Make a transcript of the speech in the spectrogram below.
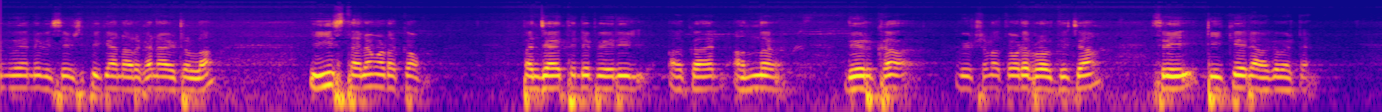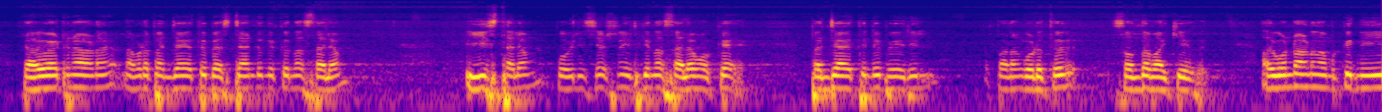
എന്ന് തന്നെ വിശേഷിപ്പിക്കാൻ അർഹനായിട്ടുള്ള ഈ സ്ഥലമടക്കം പഞ്ചായത്തിന്റെ പേരിൽ ആക്കാൻ അന്ന് ദീർഘ വീക്ഷണത്തോടെ പ്രവർത്തിച്ച ശ്രീ ടി കെ രാഘവേട്ടൻ. രാഘവേട്ടനാണ് നമ്മുടെ പഞ്ചായത്ത് ബസ് സ്റ്റാൻഡ് നിൽക്കുന്ന സ്ഥലം. ഈ സ്ഥലം പോലീസ് സ്റ്റേഷനിൽ ഇരിക്കുന്ന സ്ഥലമൊക്കെ പഞ്ചായത്തിന്റെ പേരിൽ പണം കൊടുത്ത് സ്വന്തമാക്കിയത്. അതുകൊണ്ടാണ് നമുക്ക് ഇന്ന് ഈ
